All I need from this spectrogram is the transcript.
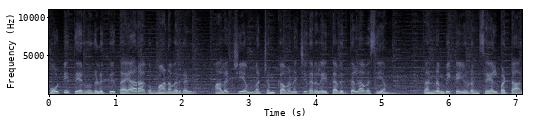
போட்டித் தேர்வுகளுக்கு தயாராகும் மாணவர்கள் அலட்சியம் மற்றும் கவனச்சிதறலை தவிர்த்தல் அவசியம். தன்னம்பிக்கையுடன் செயல்பட்டால்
